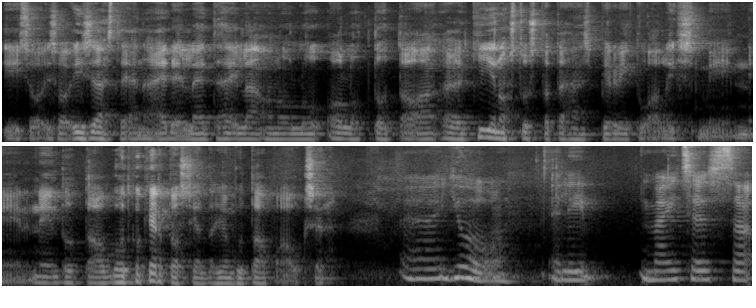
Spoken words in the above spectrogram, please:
iso, iso isästä ja näin edelleen, että heillä on ollut, ollut tota, kiinnostusta tähän spiritualismiin, niin, niin tota, voitko kertoa sieltä jonkun tapauksen? Ää, joo, eli mä itse asiassa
